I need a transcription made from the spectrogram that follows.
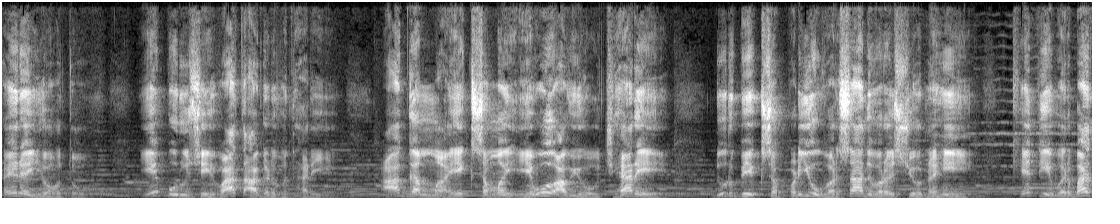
થઈ રહ્યો હતો. એ પુરુષે વાત આગળ વધારી. આ ગામમાં એક સમય એવો આવ્યો જ્યારે દુર્ભિક્ષ પડ્યું વરસાદ વરસ્યો નહીં. ખેતી બરબાદ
